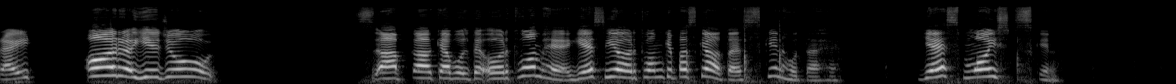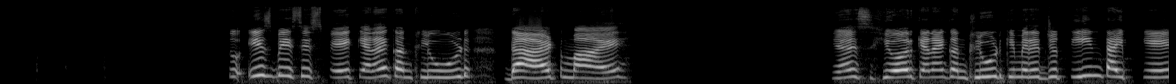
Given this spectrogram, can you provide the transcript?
राइट और ये जो आपका, क्या बोलते हैं अर्थवॉर्म है। यस ये अर्थवॉर्म के पास क्या होता है? स्किन होता है। यस मॉइस्ट स्किन तो इस बेसिस पे can I conclude that my yes here can I conclude कि मेरे जो तीन टाइप के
